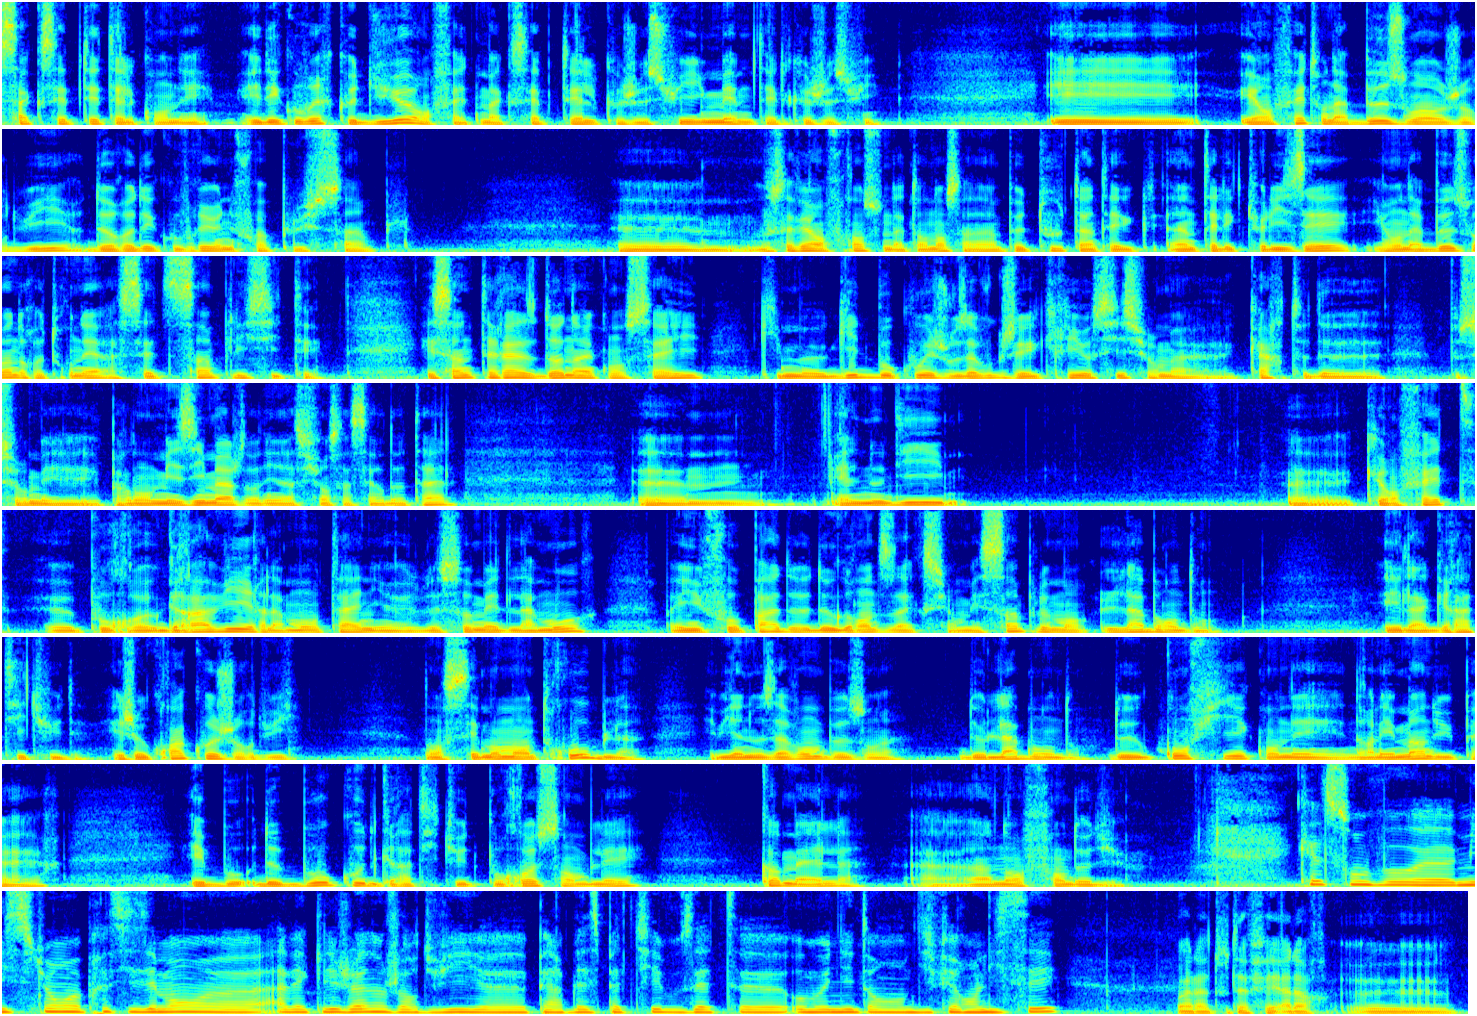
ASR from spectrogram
s'accepter tel qu'on est, et découvrir que Dieu, en fait, m'accepte tel que je suis, même tel que je suis. Et, en fait, on a besoin aujourd'hui de redécouvrir une foi plus simple. Euh, vous savez, en France, on a tendance à un peu tout intellectualiser et on a besoin de retourner à cette simplicité. Et Sainte Thérèse donne un conseil qui me guide beaucoup et je vous avoue que j'ai écrit aussi sur ma carte de, sur mes, pardon, mes images d'ordination sacerdotale. Euh, elle nous dit euh, qu'en fait, euh, pour gravir la montagne, le sommet de l'amour, ben, il ne faut pas de, de grandes actions, mais simplement l'abandon et la gratitude. Et je crois qu'aujourd'hui, dans ces moments troubles, eh bien, nous avons besoin de l'abandon, de confier qu'on est dans les mains du Père et de beaucoup de gratitude pour ressembler comme elle à un enfant de Dieu. Quelles sont vos euh, missions euh, précisément euh, avec les jeunes aujourd'hui Père Blaise Patier, vous êtes aumônier dans différents lycées voilà, tout à fait. Alors,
